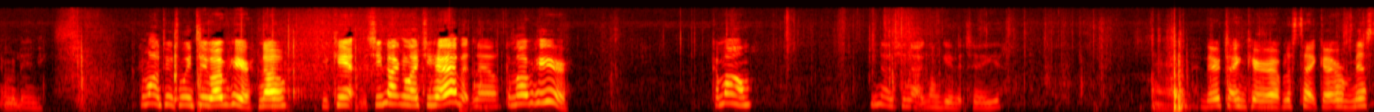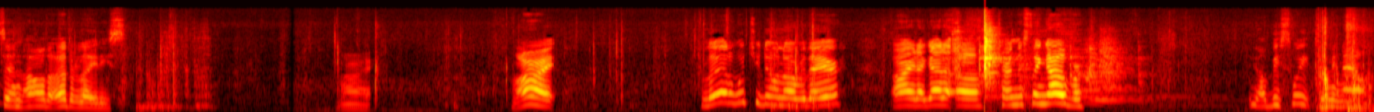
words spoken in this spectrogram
Melindy. Come on, 222, over here. No, you can't. She's not going to let you have it now. Come over here. Come on. You know she's not going to give it to you. All right, they're taken care of. Let's take care of Mister and all the other ladies. All right. All right. Little, what you doing over there? All right, I gotta uh, turn this thing over. Y'all be sweet to me now.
